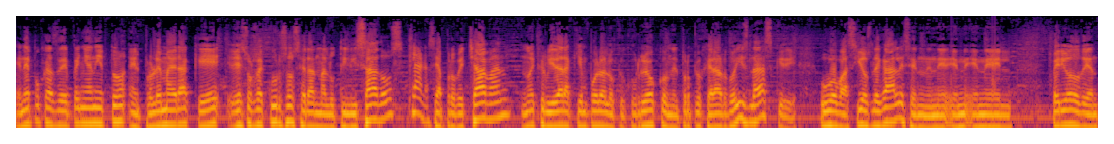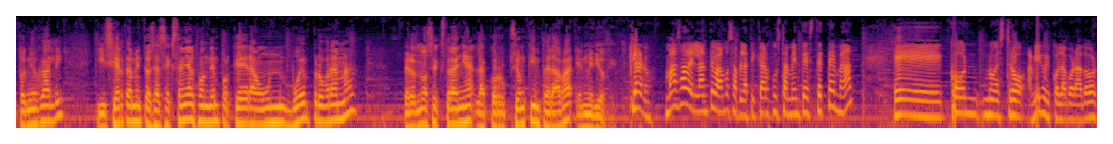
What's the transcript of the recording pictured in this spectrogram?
en épocas de Peña Nieto el problema era que esos recursos eran mal utilizados, se aprovechaban. No hay que olvidar aquí en Puebla lo que ocurrió con el propio Gerardo Islas, que hubo vacíos legales en, en el periodo de Antonio Gali. Y ciertamente, o sea, se extraña al Fonden porque era un buen programa pero no se extraña la corrupción que imperaba en medio de. Claro, más adelante vamos a platicar justamente este tema eh, con nuestro amigo y colaborador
